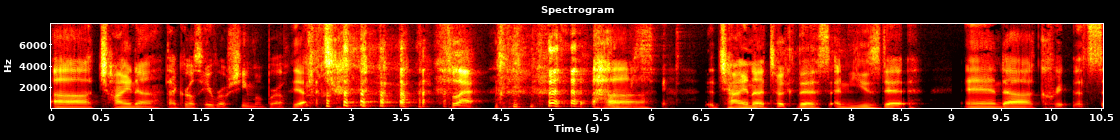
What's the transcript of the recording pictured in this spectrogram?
Uh, China, That girl's Hiroshima, bro. yeah, Flat. uh, China took this and used it and uh, cre- that's-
